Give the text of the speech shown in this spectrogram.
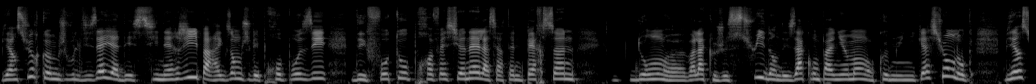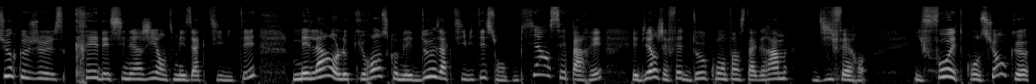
Bien sûr, comme je vous le disais, il y a des synergies. Par exemple, je vais proposer des photos professionnelles à certaines personnes dont euh, voilà que je suis dans des accompagnements en communication. Donc, bien sûr que je crée des synergies entre mes activités, mais là, en l'occurrence, comme les deux activités sont bien séparées, eh bien, j'ai fait deux comptes Instagram différents il faut être conscient que,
